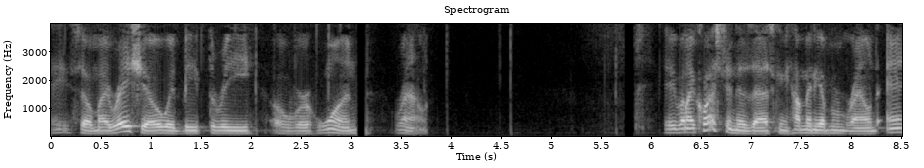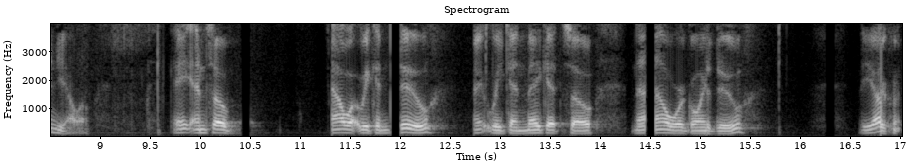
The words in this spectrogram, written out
Okay, so my ratio would be 3 over 1 round. Okay, but my question is asking how many of them round and yellow. Okay, and so now what we can do, right, we can make it so now we're going to do the other,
